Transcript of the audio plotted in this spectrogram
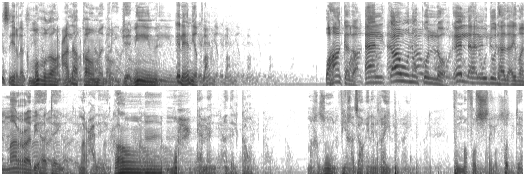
يصير لك مضغة علقة ما أدري جنين إلين يطلع. وهكذا الكون كله. كل هالوجود هذا أيضا مر بهاتين. مرحلتين كان محكما هذا الكون. مخزون في خزائن الغيب. ثم فصل قدر.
